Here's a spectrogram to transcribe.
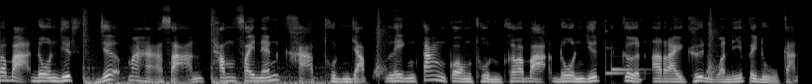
ระบะโดนยึดเยอะมหาศาลทำไฟแนนซ์ขาดทุนยับ เล็งตั้งกองทุนกระบะโดนยึดเกิดอะไรขึ้นวันนี้ไปดูกัน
